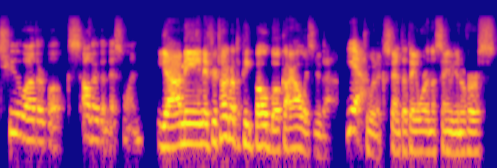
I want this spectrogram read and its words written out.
two other books other than this one. yeah. I mean, if you're talking about the Pete Bow book, I always knew that Yeah, to an extent that they were in the same universe.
